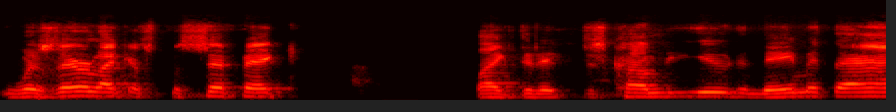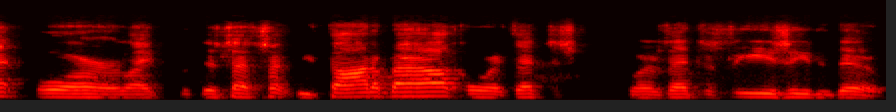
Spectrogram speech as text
was there like a specific, like, did it just come to you to name it that, or like, is that something you thought about, or is that just, or is that just easy to do?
